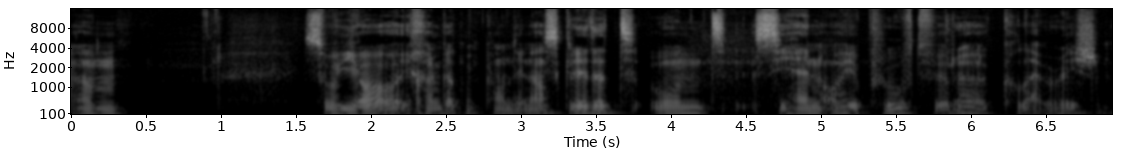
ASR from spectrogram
ähm, so ja, ich habe gerade mit Condé Nast geredet und sie haben euch approved für eine Collaboration.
